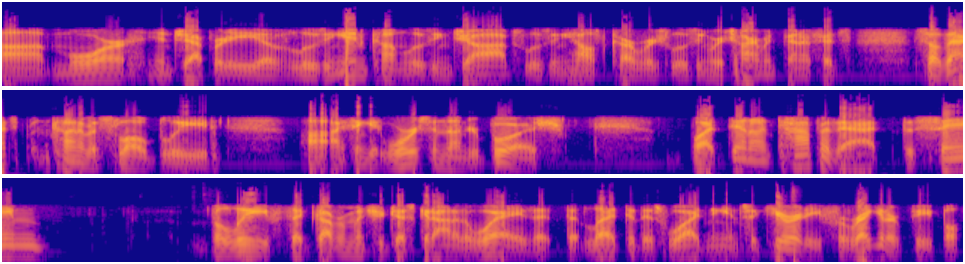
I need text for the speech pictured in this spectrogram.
Uh, more in jeopardy of losing income, losing jobs, losing health coverage, losing retirement benefits. So that's been kind of a slow bleed. Uh, I think it worsened under Bush. But then on top of that, the same belief that government should just get out of the way that, that led to this widening insecurity for regular people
